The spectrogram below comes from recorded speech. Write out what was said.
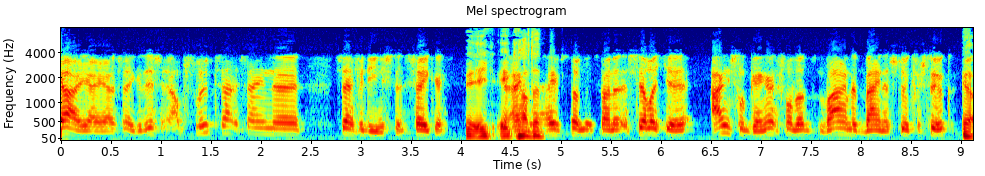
Ja, ja, ja, zeker. Dus absoluut zijn, zijn, eh, zijn verdiensten, zeker. Ik, ik hij had het... heeft van, van een stelletje Einzelgangers, van dat waren het bijna stuk voor stuk. Ja.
